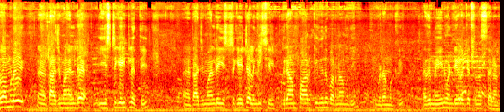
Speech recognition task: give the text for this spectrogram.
അപ്പോൾ നമ്മൾ താജ്മഹലിന്റെ ഈസ്റ്റ് ഗേറ്റിലെത്തി. താജ്മഹലിന്റെ ഈസ്റ്റ് ഗേറ്റ് അല്ലെങ്കിൽ ശില്പ് ഗ്രാം പാർക്കിംഗ് എന്ന് പറഞ്ഞാൽ മതി. ഇവിടെ നമുക്ക് അത് മെയിൻ വണ്ടികളൊക്കെ എത്തുന്ന സ്ഥലമാണ്.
